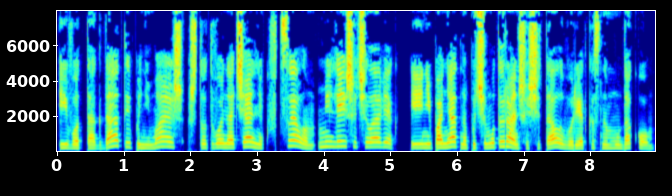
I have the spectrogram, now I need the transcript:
И вот тогда ты понимаешь, что твой начальник в целом милейший человек, и непонятно, почему ты раньше считал его редкостным мудаком.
